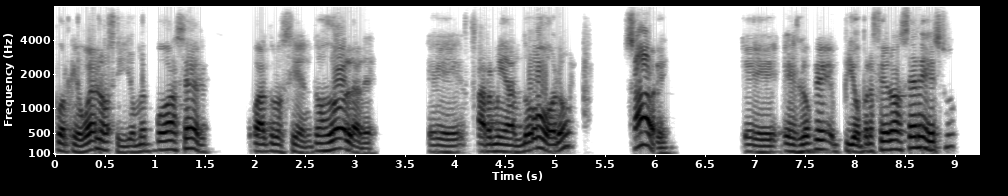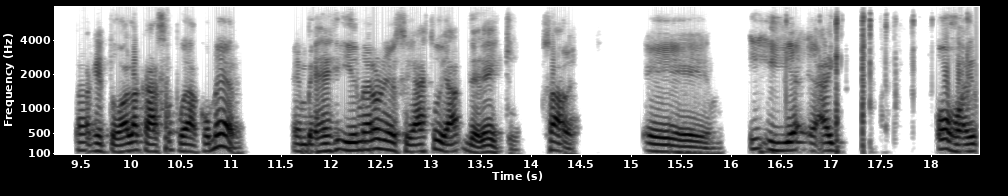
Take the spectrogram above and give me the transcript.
porque bueno, si yo me puedo hacer 400 dólares eh, farmeando oro, ¿sabe? Eh, es lo que yo prefiero hacer eso para que toda la casa pueda comer, en vez de irme a la universidad a estudiar derecho, ¿sabe? y, y, hay, ojo, hay,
